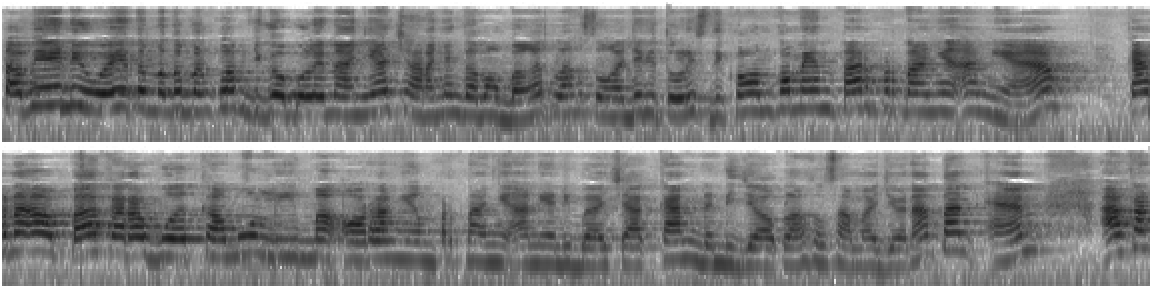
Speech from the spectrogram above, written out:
Tapi anyway, teman-teman klub juga boleh nanya, caranya gampang banget, langsung aja ditulis di kolom komentar pertanyaannya. Karena apa? Karena buat kamu lima orang yang pertanyaannya dibacakan dan dijawab langsung sama Jonathan M akan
